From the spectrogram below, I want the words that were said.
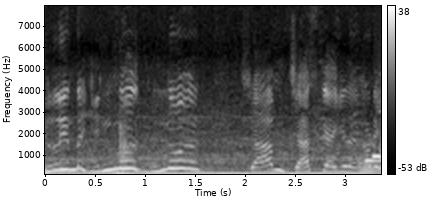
ಇಲ್ಲಿಂದ ಇನ್ನೂ ಇನ್ನೂ ಜಾಮ್ ಜಾಸ್ತಿ ಆಗಿದೆ ನೋಡಿ.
